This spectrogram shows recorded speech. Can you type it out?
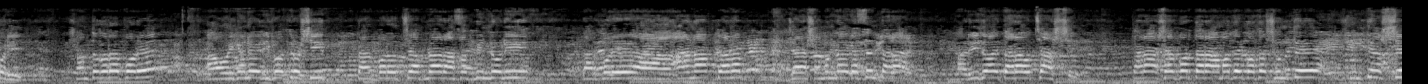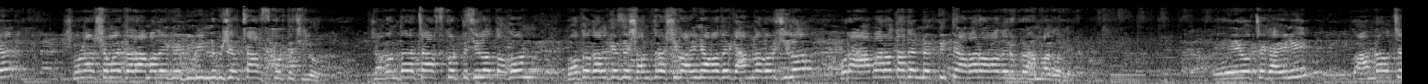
করি। শান্ত করার পরে ওইখানে রিফাত রশিদ, তারপর হচ্ছে আপনার আসাদ বিন্ডনি তারপরে আনাপ টানাপ যারা সমন্বয়ক আছেন, তারা, হৃদয়, তারা হচ্ছে আসছে। তারা আসার পর তারা আমাদের কথা শুনতে শুনতে আসছে। শোনার সময় তারা আমাদেরকে বিভিন্ন বিষয়ে চার্জ করতেছিল। যখন তারা চার্জ করতেছিল তখন গতকালকে যে সন্ত্রাসী বাহিনী আমাদেরকে হামলা করেছিল ওরা আবারও তাদের নেতৃত্বে আবারও আমাদের উপরে হামলা করে। এই হচ্ছে কাহিনী। তো আমরা হচ্ছে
